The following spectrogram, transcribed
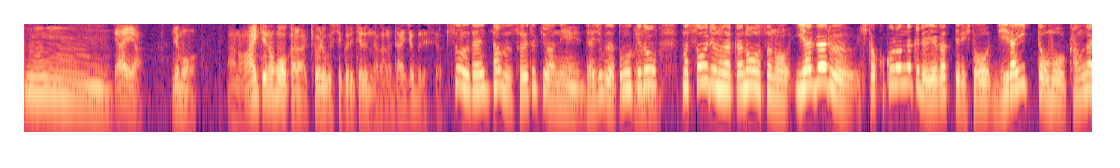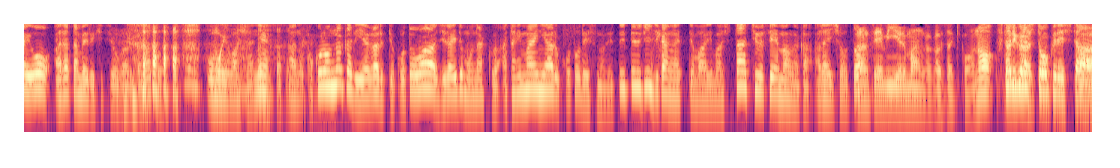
うーん。いやいやでもあの相手の方から協力してくれてるんだから大丈夫ですよそうだい多分そういう時はね大丈夫だと思うけど、うん。まあ、僧侶の中のその嫌がる人心の中で嫌がってる人を地雷と思う考えを改める必要があるかなと 思いましたね。あの心の中で嫌がるってことは地雷でもなく当たり前にあることですのでと言ってるうちに時間がやってまいりました。中世漫画家新井翔と。男性 BL 漫画家うさきこうの二人暮らしトークでした。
